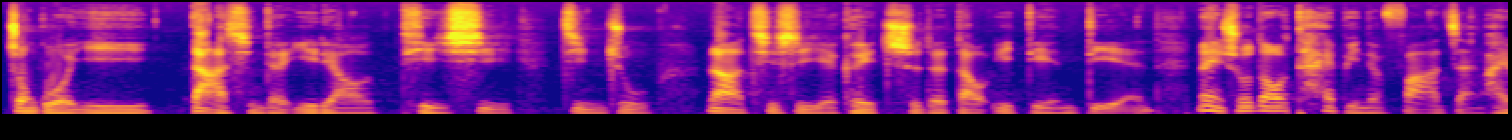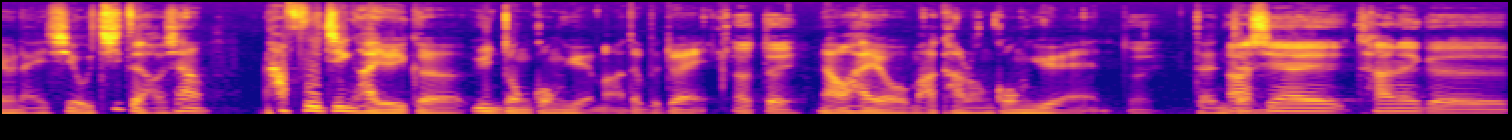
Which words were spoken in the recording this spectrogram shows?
中国医大型的医疗体系进驻，那其实也可以吃得到一点点。那你说到太平的发展还有哪一些？我记得好像它附近还有一个运动公园嘛，对不对？呃对然后还有马卡龙公园对。等等那。现在它那个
